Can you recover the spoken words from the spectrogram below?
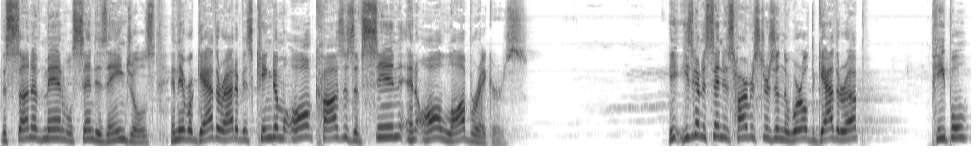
The Son of Man will send his angels, and they will gather out of his kingdom all causes of sin and all lawbreakers. he's going to send his harvesters in the world to gather up people,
